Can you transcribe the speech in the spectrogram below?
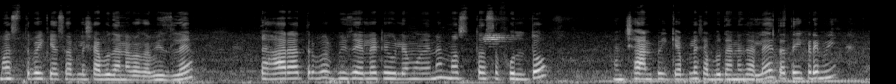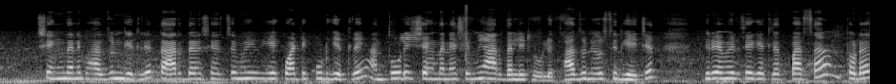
मस्तपैकी असा आपला साबुदाणा बघा भिजला आहे तर हा रात्रभर भिजायला ठेवल्यामुळे ना मस्त असं फुलतो आणि छानपैकी आपला साबुदाणा झाला आहे तर आता इकडे मी शेंगदाणे भाजून घेतले तर अर्ध्याशाचे मी एक वाटी कूट घेतले आणि थोडे शेंगदाणे असे मी अर्धाले ठेवलेत. भाजून व्यवस्थित घ्यायचेत. हिरव्या मिरच्या घेतल्यात पाच सहा थोडं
